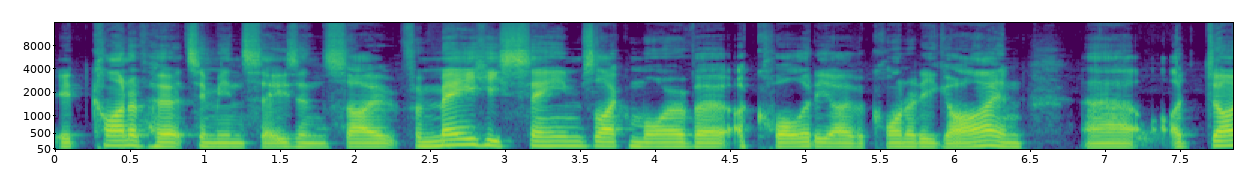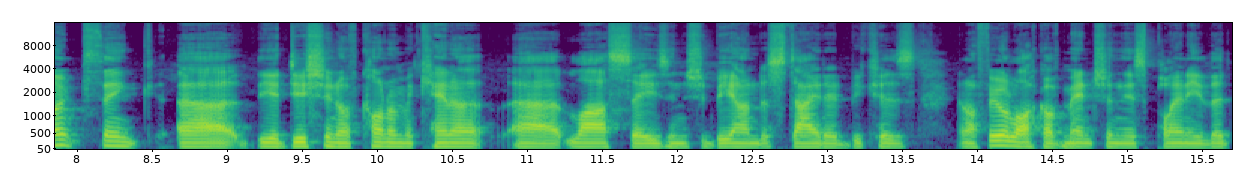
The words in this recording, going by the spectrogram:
it kind of hurts him in season. So for me, he seems like more of a, a quality over quantity guy, and uh, I don't think uh, the addition of Connor McKenna uh, last season should be understated because, and I feel like I've mentioned this plenty, the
